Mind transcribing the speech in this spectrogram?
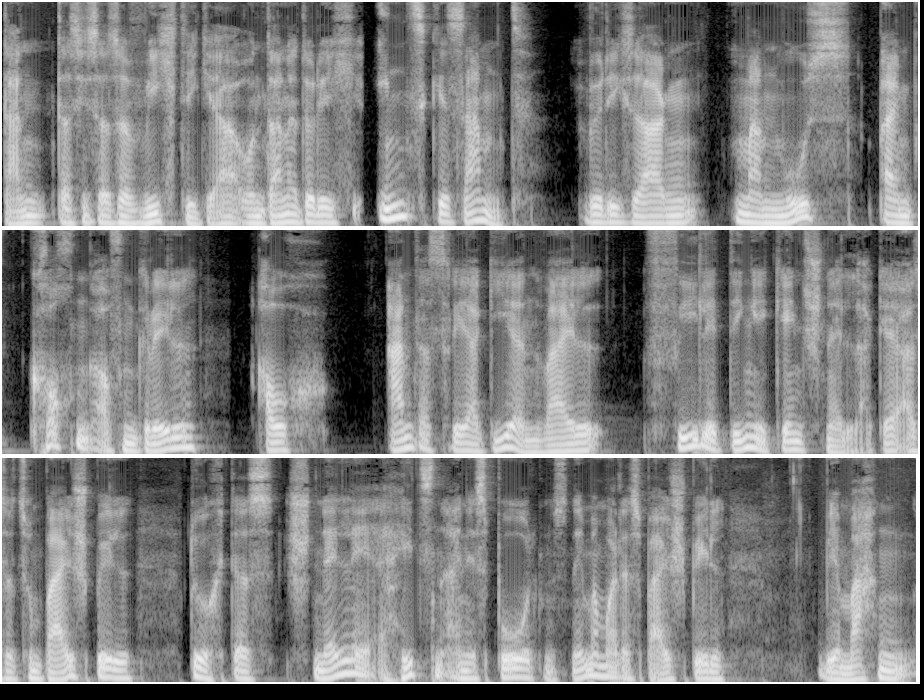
Dann, das ist also wichtig, ja. Und dann natürlich insgesamt würde ich sagen, man muss beim Kochen auf dem Grill auch anders reagieren, weil viele Dinge gehen schneller. Gell? Also zum Beispiel durch das schnelle Erhitzen eines Bodens. Nehmen wir mal das Beispiel wir machen,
